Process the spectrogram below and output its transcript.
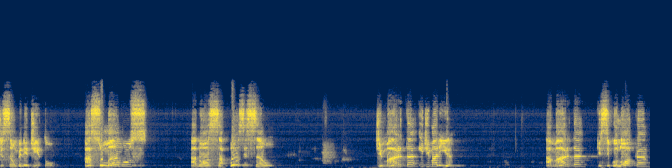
de São Benedito, assumamos a nossa posição de Marta e de Maria. A Marta que se coloca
